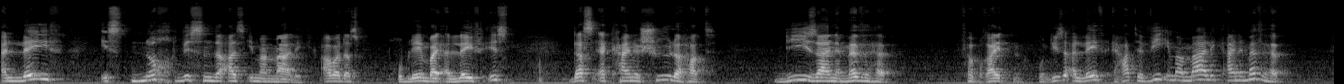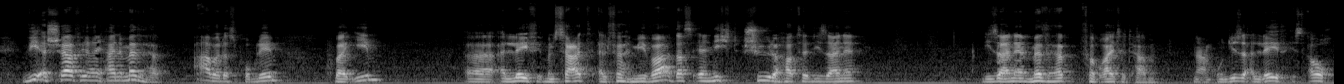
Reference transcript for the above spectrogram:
Al-Layth ist noch wissender als Imam Malik. Aber das Problem bei Al-Layth ist, dass er keine Schüler hat, die seine Madhab verbreiten. Und dieser Al-Layth, er hatte wie Imam Malik eine Madhab, wie Al-Shafi'i eine Madhab. Aber das Problem bei ihm äh, Al-Layth ibn Sa'd al-Fahmi war, dass er nicht Schüler hatte, die seine, die seine Madhab verbreitet haben. Und dieser Al-Layth ist auch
